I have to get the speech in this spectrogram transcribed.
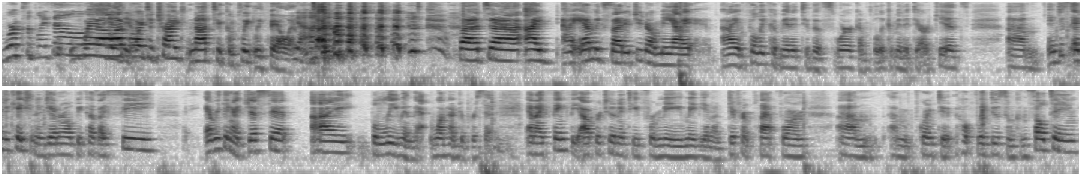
work someplace else? Are Well, I'm do? going to try not to completely fail at Yeah. time. but uh, I I am excited. You know me. I I am fully committed to this work. I'm fully committed to our kids, um, and just education in general because I see everything I just said. I believe in that 100%. And I think the opportunity for me, maybe in a different platform, um, I'm going to hopefully do some consulting.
